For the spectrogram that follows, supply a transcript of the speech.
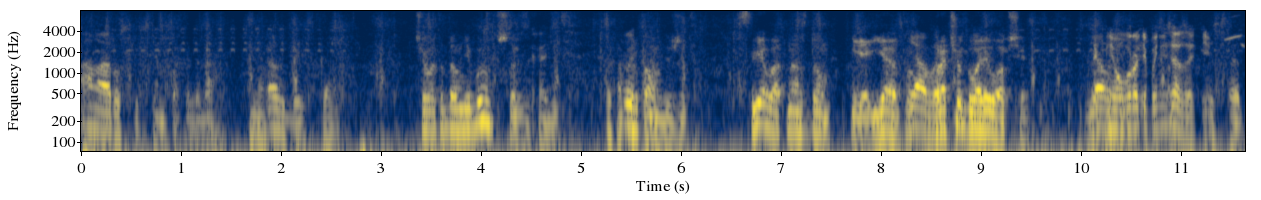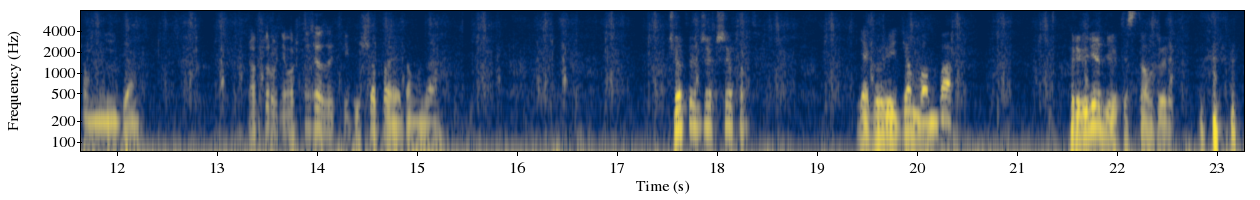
А на русских всем пофиг, да. Ну. Каждый скажет. Че, в этот дом не будем, что ли, заходить? А Какой вдруг дом? там лежит? Слева от нас дом. Я, я, в- Я в про что говорил вообще? Я нему вот вроде бы нельзя зайти. поэтому не идем. Артур, в него ж нельзя зайти. Еще поэтому, да. Че ты, Джек Шепард? Я говорю, идем в амбар. Привередливый ты стал, говорит.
